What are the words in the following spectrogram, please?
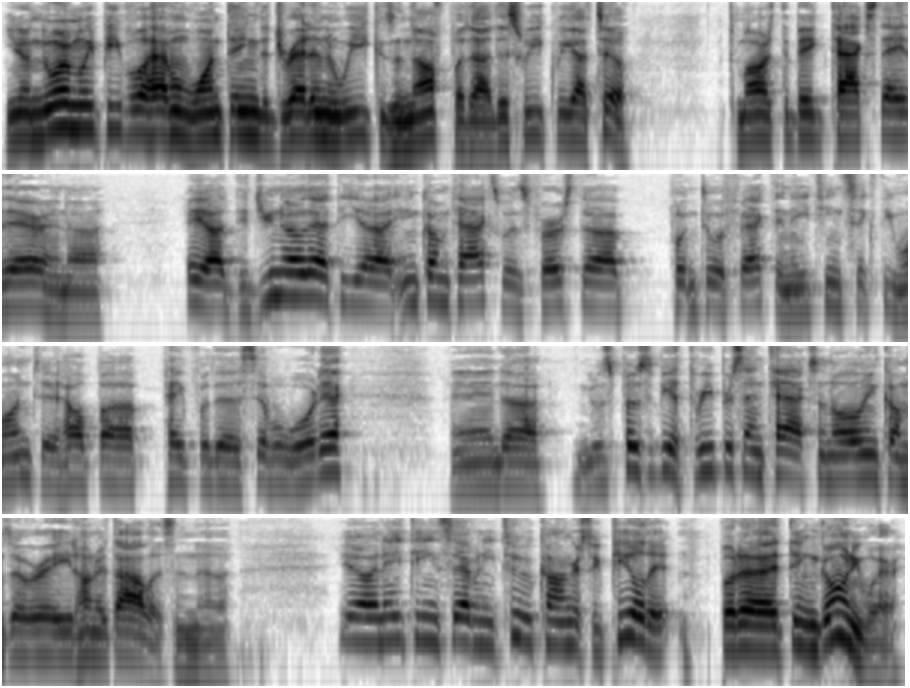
you know, normally people having one thing to dread in a week is enough, but uh, this week we got two. Tomorrow's the big tax day there, and uh, hey, uh, did you know that the uh, income tax was first uh, put into effect in 1861 to help uh, pay for the Civil War there? And uh, it was supposed to be a 3% tax on all incomes over $800. And, uh, you know, in 1872, Congress repealed it, but uh, it didn't go anywhere.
